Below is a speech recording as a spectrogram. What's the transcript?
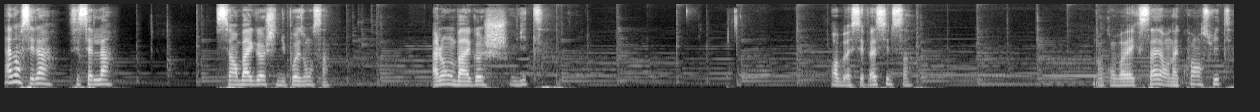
Ah non, c'est là, c'est celle-là. C'est en bas à gauche, c'est du poison ça. Allons en bas à gauche, vite. Oh bah c'est facile ça. Donc on va avec ça et on a quoi ensuite?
